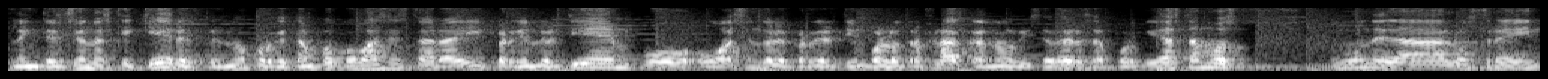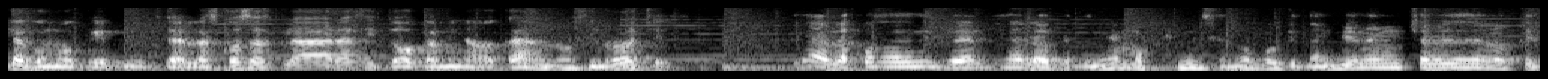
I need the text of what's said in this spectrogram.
la intención es que quieres, pues, ¿no? Porque tampoco vas a estar ahí perdiendo el tiempo o haciéndole perder tiempo a la otra flaca, ¿no? Viceversa, porque ya estamos en una edad, a los 30, como que, puta, las cosas claras y todo camina bacán, ¿no? Sin roches. Claro, las cosas son diferentes a lo que teníamos 15, ¿no? Porque también hay muchas veces en los que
